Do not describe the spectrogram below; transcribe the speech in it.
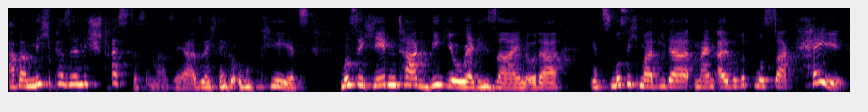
aber mich persönlich stresst das immer sehr. Also ich denke, okay, jetzt muss ich jeden Tag Video-ready sein oder jetzt muss ich mal wieder, mein Algorithmus sagt, hey,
